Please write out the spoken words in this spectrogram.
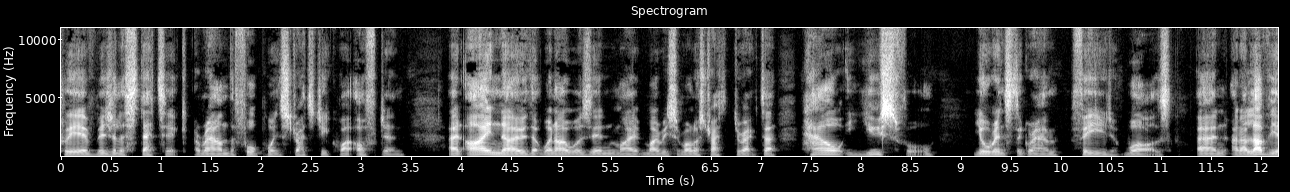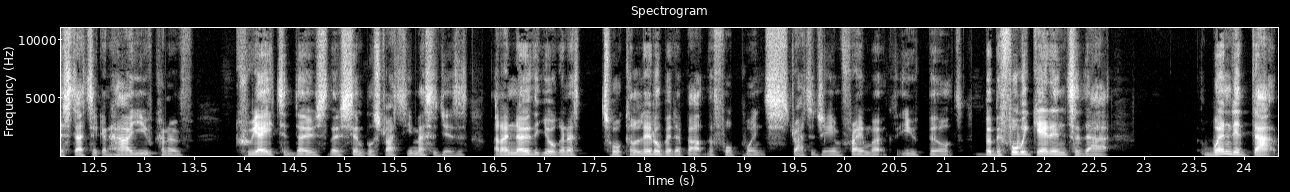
clear visual aesthetic around the four point strategy quite often. And I know that when I was in my my recent role as strategy director, how useful your Instagram feed was. And and I love the aesthetic and how you've kind of created those those simple strategy messages. And I know that you're going to talk a little bit about the four points strategy and framework that you've built. But before we get into that, when did that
